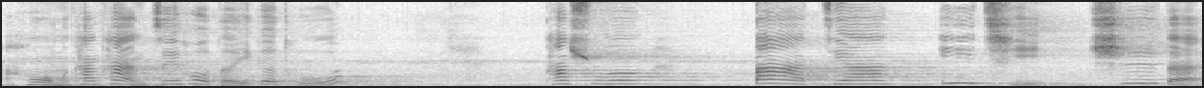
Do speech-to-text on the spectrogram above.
然后我们看看最后的一个图。他说，大家一起吃的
